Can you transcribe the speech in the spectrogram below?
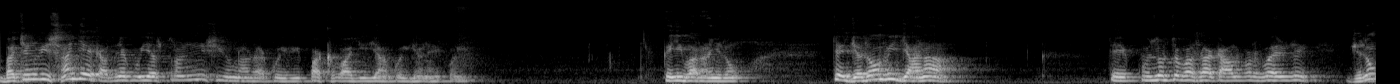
ਬਚਨ ਵੀ ਸਾਂਝੇ ਕਰਦੇ, ਕੋਈ ਇਸ ਤਰ੍ਹਾਂ ਨਹੀਂ ਸੀ ਉਹਨਾਂ ਦਾ ਕੋਈ ਵੀ ਪੱਖਬਾਜੀ ਜਾਂ ਕੋਈ ਜਣੇ ਕੋਈ। ਕਈ ਵਾਰਾਂ ਜਦੋਂ ਤੇ ਜਦੋਂ ਵੀ ਜਾਣਾ ਤੇ ਕੁਦਰਤ ਵਸਾ ਅਕਾਲ ਪੁਰਖ ਵਾਹਿਗੁਰੂ ਜਦੋਂ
